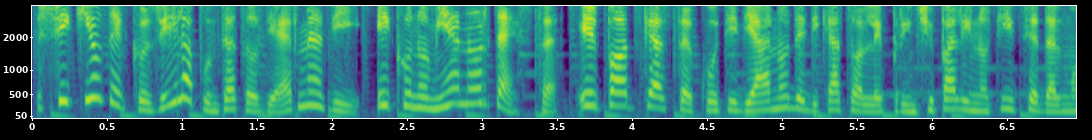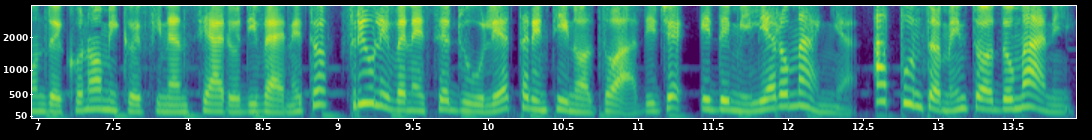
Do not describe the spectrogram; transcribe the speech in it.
Si chiude così la puntata odierna di Economia Nord-Est, il podcast quotidiano dedicato alle principali notizie dal mondo economico e finanziario di Veneto, Friuli Venezia Giulia, Trentino Alto Adige ed Emilia Romagna. Appuntamento a domani!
